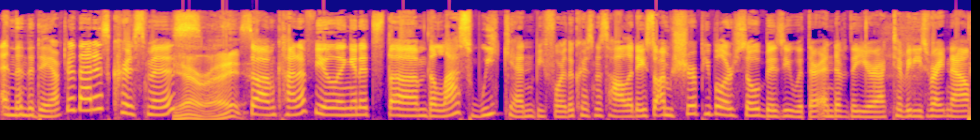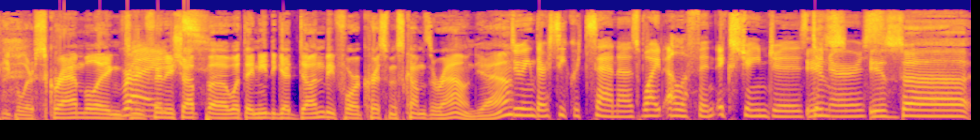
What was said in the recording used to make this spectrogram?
and then the day after that is Christmas. Yeah, right. So I'm kind of feeling it. It's the um, the last weekend before the Christmas holiday, so I'm sure people are so busy with their end of the year activities right now. People are scrambling Right. to finish up uh, what they need to get done before Christmas comes around. Yeah. Doing their secret Santas, white elephant exchanges, Is- dinners. Is uh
